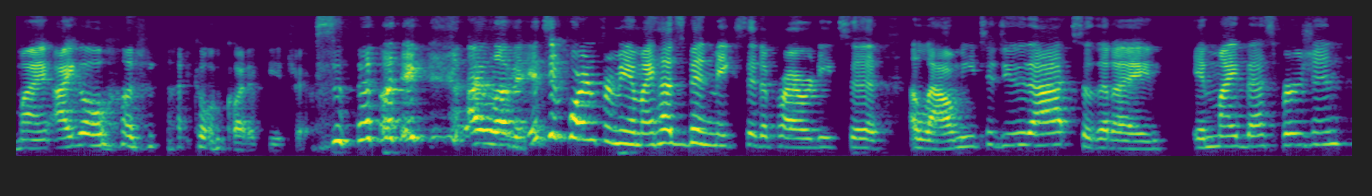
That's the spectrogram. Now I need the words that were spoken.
My I go on I go on quite a few trips. like I love it. It's important for me, and my husband makes it a priority to allow me to do that so that I am my best version.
